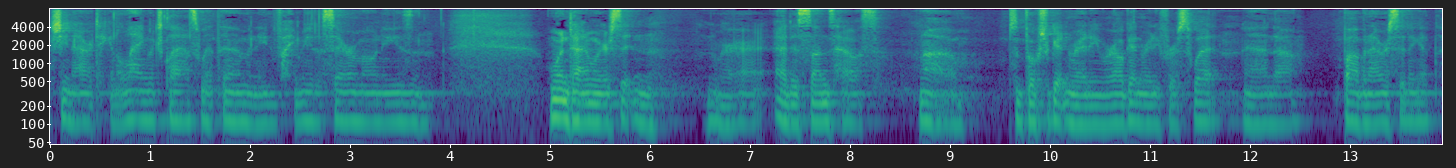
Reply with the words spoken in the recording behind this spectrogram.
she and I were taking a language class with him, and he'd invite me to ceremonies. And one time we were sitting, we were at his son's house. Uh, some folks were getting ready. We were all getting ready for a sweat, and uh, Bob and I were sitting at the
